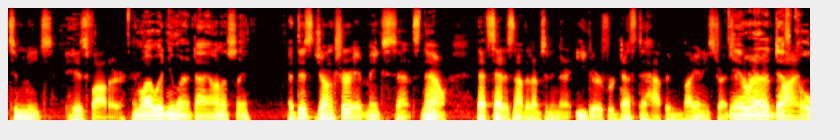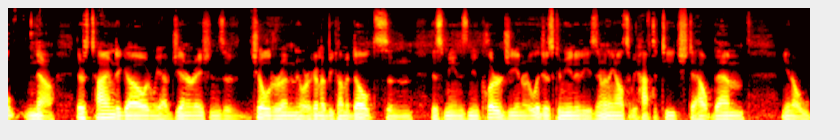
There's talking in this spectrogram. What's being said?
to meet his Father And why wouldn't you want to die, honestly? at this juncture, it makes sense. Now, that said, it's not that I'm sitting there eager for death to happen by any stretch. Yeah, we're not a death time. cult. No, there's time to go, and we have generations of children who are going to become adults, and this means new clergy and religious communities and everything else that we have to teach to help them, you know,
